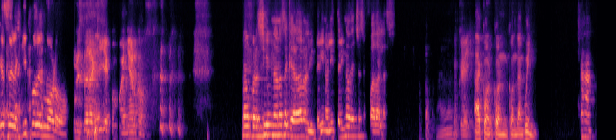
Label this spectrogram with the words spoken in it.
es el equipo del Moro. Por estar aquí y acompañarnos. No, pero sí, no, no se quedaron el interino. El interino, de hecho, se fue a Dallas. Ah, Ok. Ah, con, con, con Dan Quinn. Ajá.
